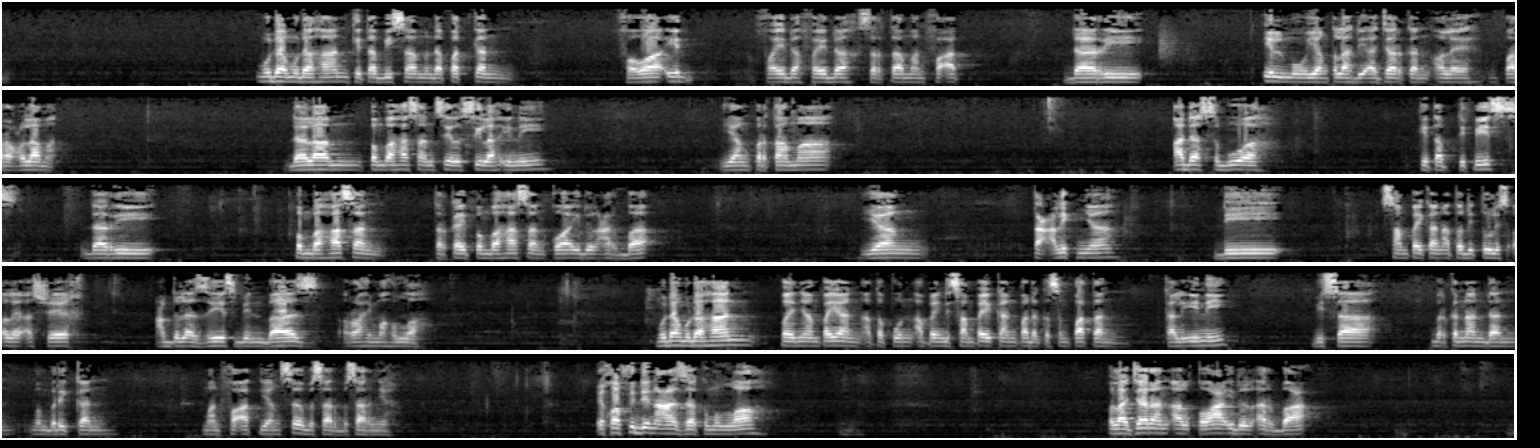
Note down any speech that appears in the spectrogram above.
mudah-mudahan kita bisa mendapatkan fawaid, faedah-faedah serta manfaat dari ilmu yang telah diajarkan oleh para ulama dalam pembahasan silsilah ini yang pertama ada sebuah kitab tipis dari pembahasan terkait pembahasan Qaidul Arba yang ta'liknya disampaikan atau ditulis oleh Syekh Abdul Aziz bin Baz rahimahullah. Mudah-mudahan penyampaian ataupun apa yang disampaikan pada kesempatan kali ini bisa berkenan dan memberikan manfaat yang sebesar-besarnya. Ikhwafiddin azakumullah. Pelajaran Al-Qawaidul Arba'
